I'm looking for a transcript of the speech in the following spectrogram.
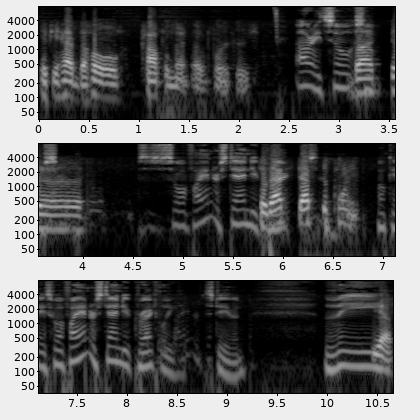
If you have the whole complement of workers, All right. So, but so, uh, so if I understand you so that's that's the point. okay. So if I understand you correctly, Steven, the Yes,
